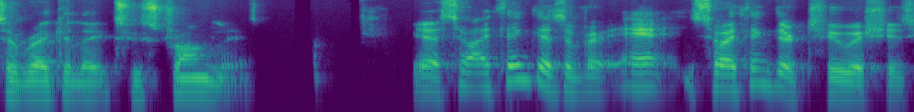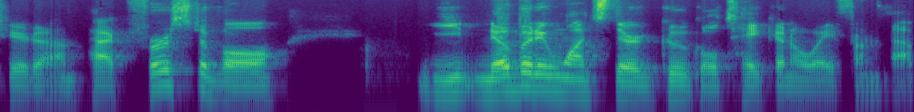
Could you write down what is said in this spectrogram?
to regulate too strongly. Yeah, so I think there's a very eh, so I think there are two issues here to unpack. First of all, you, nobody wants their Google taken away from them.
